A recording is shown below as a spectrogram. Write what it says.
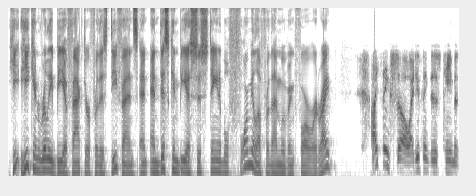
he he can really be a factor for this defense and and this can be a sustainable formula for them moving forward, right? I think so. I do think that this team is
